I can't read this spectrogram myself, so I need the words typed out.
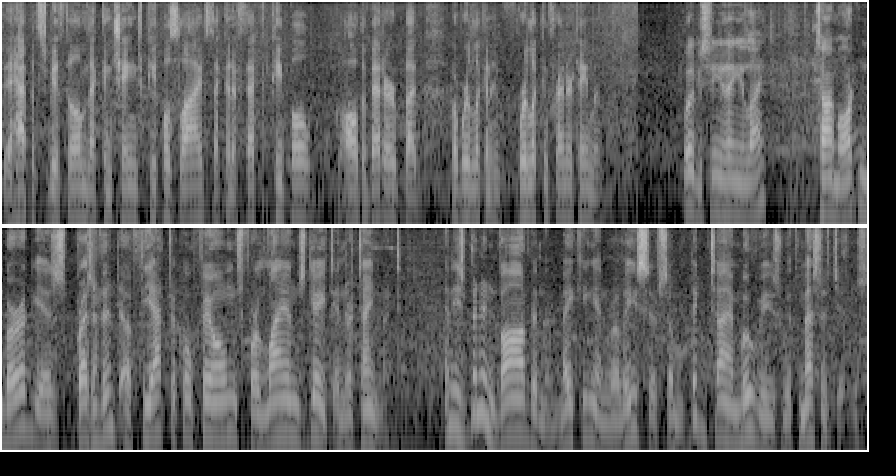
it happens to be a film that can change people's lives, that can affect people, all the better, but, but we're, looking, we're looking for entertainment. Well, have you seen anything you liked? Tom Ortenberg is president of theatrical films for Lionsgate Entertainment, and he's been involved in the making and release of some big-time movies with messages,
